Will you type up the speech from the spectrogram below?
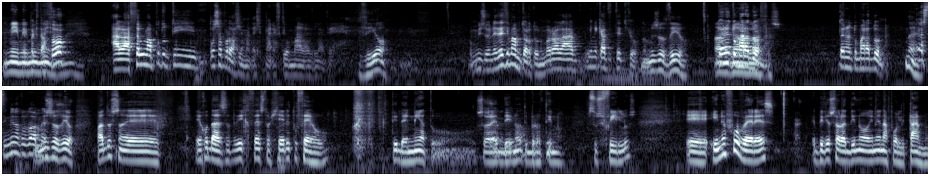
Μη, μη, μη, μη. επεκταθώ. Αλλά θέλω να πω το ότι πόσα πρωταθλήματα έχει πάρει αυτή η ομάδα δηλαδή. Δύο. Νομίζω είναι, δεν θυμάμαι τώρα το νούμερο, αλλά είναι κάτι τέτοιο. Νομίζω δύο. Το Αν είναι δεν το κάνω Μαραντόνα. λάθος. Το είναι το Μαραντόνα. Ναι. Μια στιγμή να το δω αμέσως. Νομίζω δύο. Πάντως, ε, έχοντας δει χθες το χέρι του Θεού, την ταινία του Σορεντίνο, Σορεντίνο. την προτείνω στους φίλους. Ε, είναι φοβερές, επειδή ο Σοραντίνο είναι Ναπολιτάνο,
